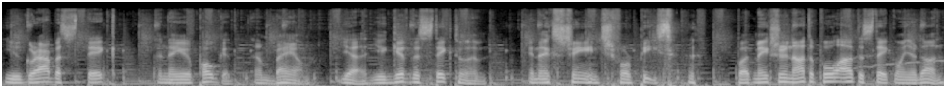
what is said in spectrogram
You grab a stick and then you poke it, and bam. Yeah, you give the stick to him in exchange for peace. but make sure not to pull out the stick when you're done.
